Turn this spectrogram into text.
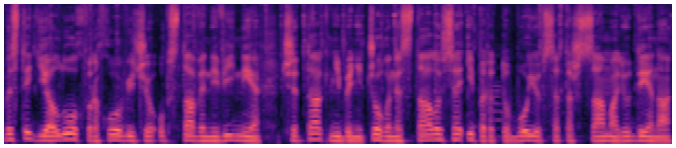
вести діалог, враховуючи обставини війни, чи так, ніби нічого не сталося, і перед тобою все та ж сама людина.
